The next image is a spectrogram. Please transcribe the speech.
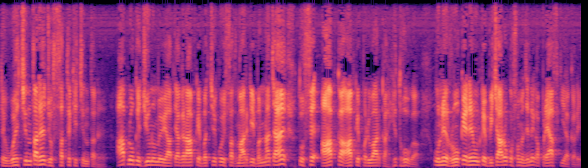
तो वह चिंतन है जो सत्य की चिंतन है। आप लोगों के जीवनों में भी आते अगर आपके बच्चे कोई सदमार्गी बनना चाहे तो उससे आपका, आपके परिवार का हित होगा। उन्हें रोके नहीं, उनके विचारों को समझने का प्रयास किया करें।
